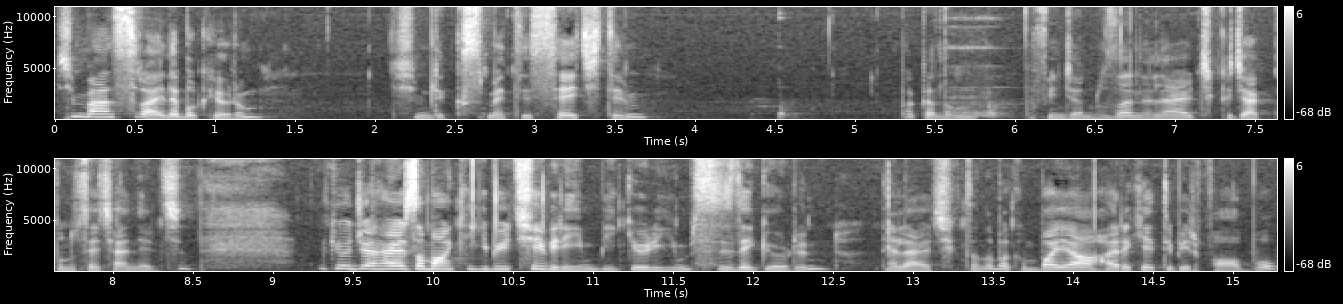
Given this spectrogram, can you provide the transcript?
Şimdi ben sırayla bakıyorum. Şimdi kısmeti seçtim. Bakalım bu fincanımızda neler çıkacak bunu seçenler için. İlk önce her zamanki gibi çevireyim, bir göreyim. Siz de görün neler çıktığını. Bakın bayağı hareketli bir fal bu.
